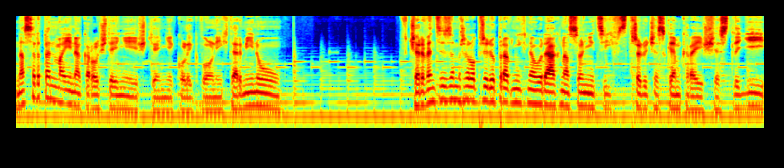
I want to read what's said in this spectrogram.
Na srpen mají na Karlštejně ještě několik volných termínů. V červenci zemřelo při dopravních nehodách na silnicích v středočeském kraji 6 lidí,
